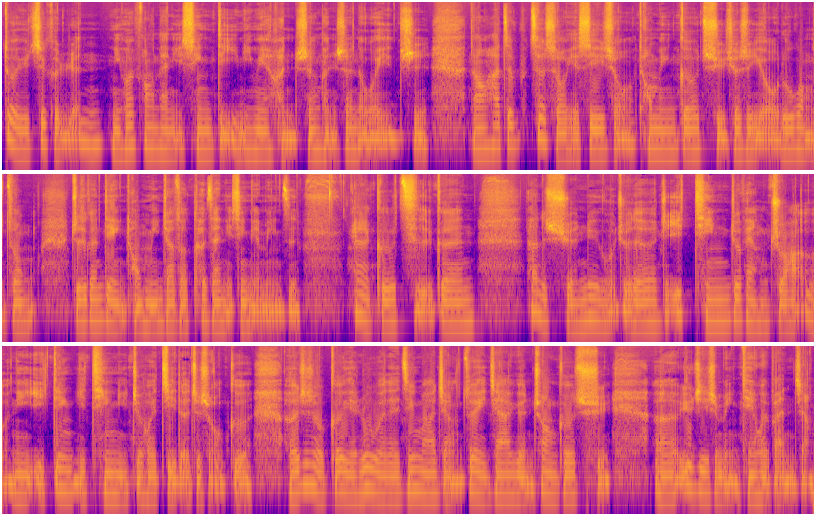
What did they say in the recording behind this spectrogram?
对于这个人，你会放在你心底里面很深很深的位置。然后他这这首也是一首同名歌曲，就是由卢广仲，就是跟电影同名叫。叫做刻在你心底的名字，它的歌词跟它的旋律，我觉得就一听就非常抓耳，你一定一听你就会记得这首歌。而这首歌也入围了金马奖最佳原创歌曲，呃，预计是明天会颁奖。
